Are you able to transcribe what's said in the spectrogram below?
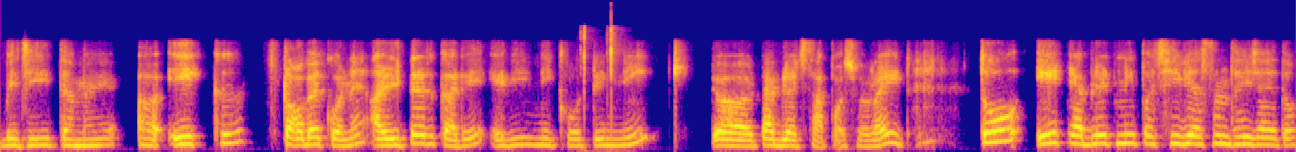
બીજી તમે અ, એક ટોબેકોને અલ્ટર કરે એવી નિકોટિનની ટેબ્લેટ્સ આપો છો રાઈટ? તો એ ટેબ્લેટની પછી વ્યસન થઈ જાય તો?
